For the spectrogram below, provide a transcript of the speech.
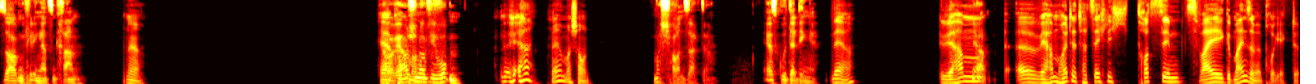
sorgen für den ganzen Kram. Ja. ja Aber wir haben schon irgendwie Wuppen. Ja, ja, mal schauen. Mal schauen, sagt er. Er ist guter Dinge. Ja. Wir haben, ja. Äh, wir haben heute tatsächlich trotzdem zwei gemeinsame Projekte.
